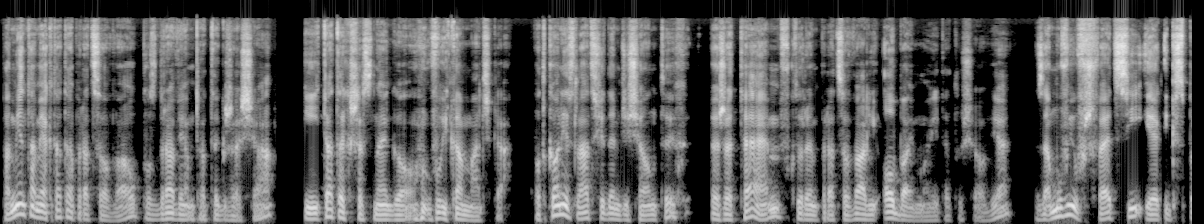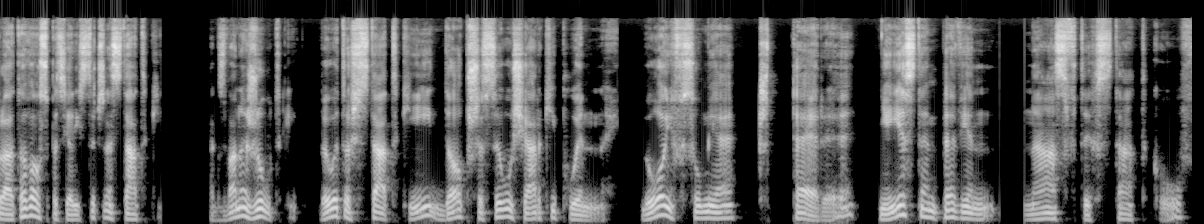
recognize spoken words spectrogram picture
Pamiętam, jak tata pracował, pozdrawiam tatę Grzesia i tatę chrzestnego wujka Maćka. Pod koniec lat 70. PZTM, w którym pracowali obaj moi tatusiowie, zamówił w Szwecji i eksploatował specjalistyczne statki, tak zwane żółtki. Były to statki do przesyłu siarki płynnej. Było ich w sumie cztery. Nie jestem pewien nazw tych statków,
